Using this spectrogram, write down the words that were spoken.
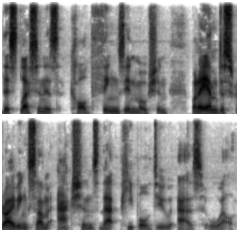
this lesson is called Things in Motion, but I am describing some actions that people do as well.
